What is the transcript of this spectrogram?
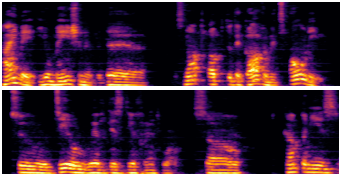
Jaime, you mentioned the it's not up to the governments only to deal with this different world. So companies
